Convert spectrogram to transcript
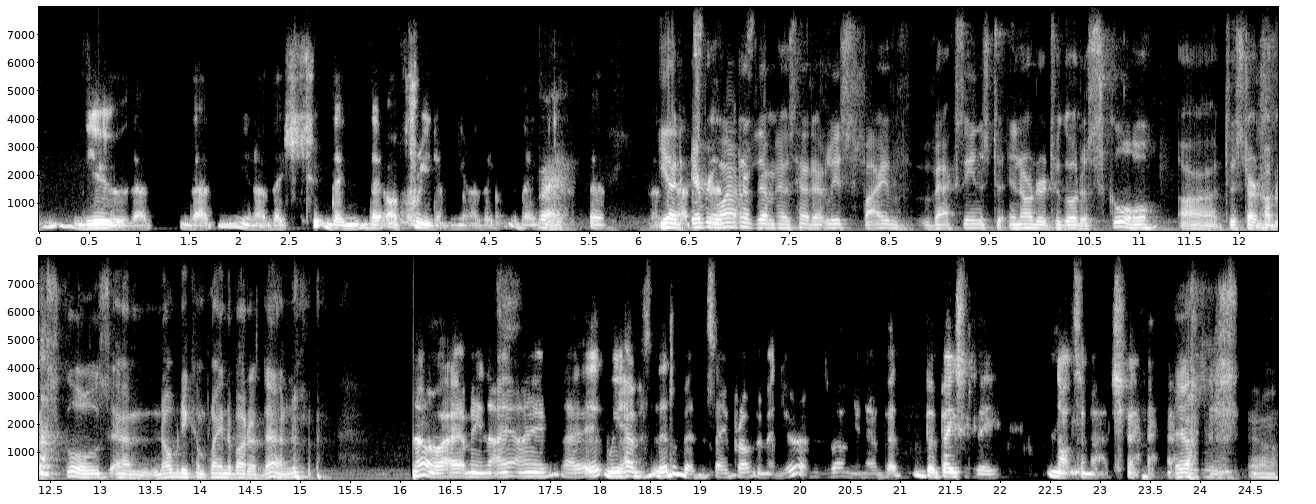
view that that you know they should they they are freedom, you know, they they right. Yet every one of them has had at least five vaccines to, in order to go to school, uh, to start public schools, and nobody complained about it then. No, I, I mean, I, I, I, we have a little bit the same problem in Europe as well, you know, but but basically not so much. yeah. yeah.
